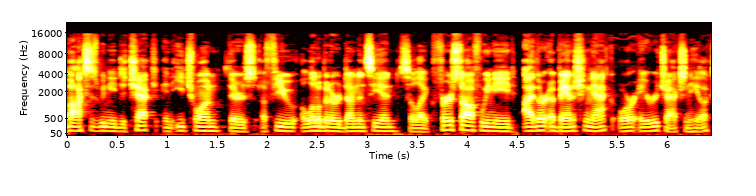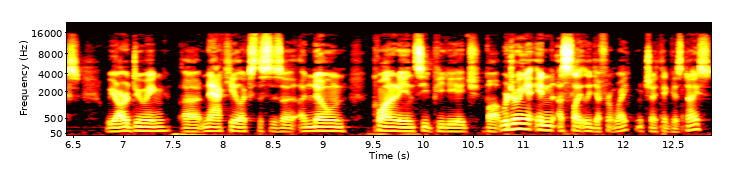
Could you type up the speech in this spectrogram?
boxes we need to check in each one. There's a few, a little bit of redundancy in. So, like, first off, we need either a banishing knack or a retraction helix. We are doing uh, knack helix. This is a, a, known quantity in CPDH, but we're doing it in a slightly different way, which I think is nice.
